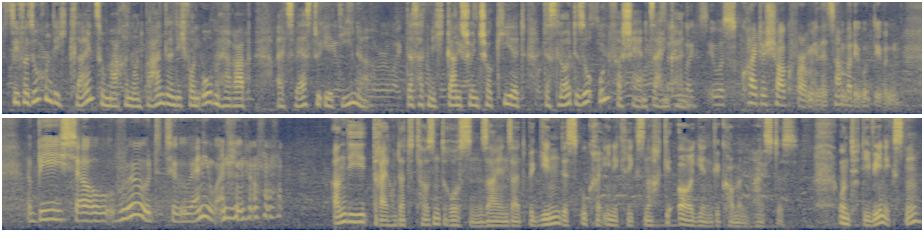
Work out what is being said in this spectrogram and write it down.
Sie versuchen dich klein zu machen und behandeln dich von oben herab, als wärst du ihr Diener. Das hat mich ganz schön schockiert, dass Leute so unverschämt sein können be so rude to anyone, you know. An die 300.000 Russen seien seit Beginn des Ukraine-Kriegs nach Georgien gekommen, heißt es. Und die wenigsten,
